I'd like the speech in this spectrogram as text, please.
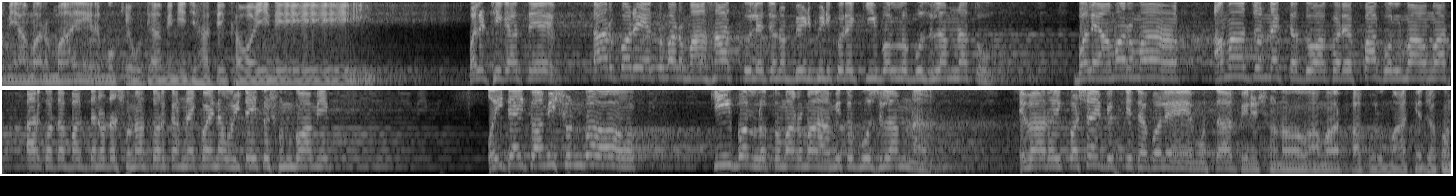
আমি আমার মায়ের মুখে উঠে আমি নিজ হাতে খাওয়াই দেই। বলে, ঠিক আছে, তারপরে তোমার মা হাত তুলে যেন বিড় বিড় করে কি বলল বুঝলাম না তো। বলে, আমার মা আমার জন্য একটা দোয়া করে, পাগল মা আমার, তার কথা বাদ দেন, ওটা শোনার দরকার নাই, কয় না, ওইটাই তো শুনব আমি। ওইটাই তো আমি শুনব। কি বলল তোমার মা? আমি তো বুঝলাম না। এবার ওই কসাই ব্যক্তিটা বলে, মুসাফির, শোনো, আমার পাগল মাকে যখন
